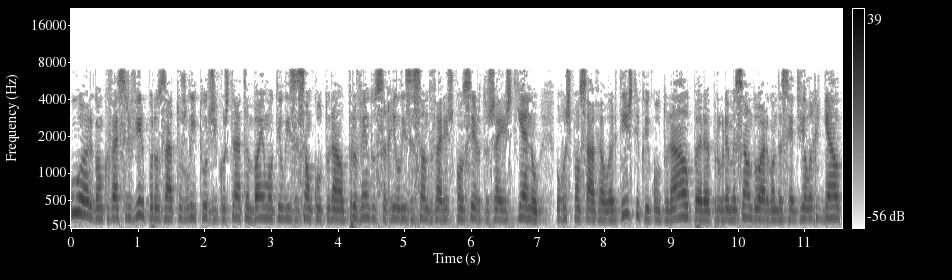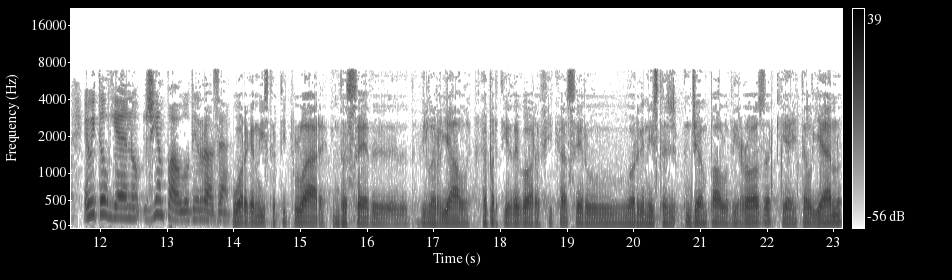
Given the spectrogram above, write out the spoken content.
O órgão que vai servir para os atos litúrgicos terá também uma utilização cultural, prevendo-se a realização de vários concertos já este ano. O responsável artístico e cultural para a programação do órgão da sede Vila Real é o italiano Giampaolo Di Rosa. O organista titular da sede de Vila Real, a partir de agora, fica a ser o organista Giampaolo Di Rosa, que é italiano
